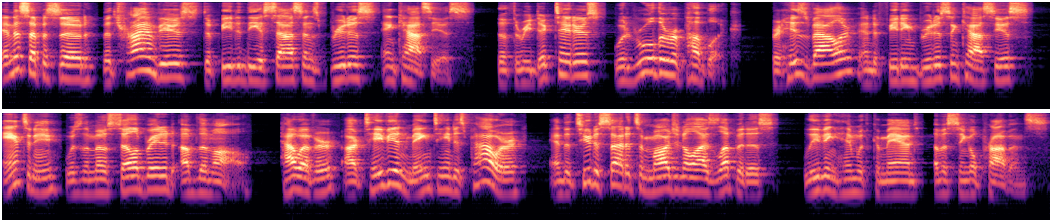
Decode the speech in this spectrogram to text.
In this episode, the triumvirs defeated the assassins Brutus and Cassius. The three dictators would rule the Republic. For his valor in defeating Brutus and Cassius, Antony was the most celebrated of them all. However, Octavian maintained his power, and the two decided to marginalize Lepidus, leaving him with command of a single province.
